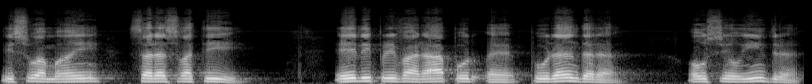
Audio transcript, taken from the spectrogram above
e sua mãe Sarasvati. Ele privará por, é, por Andara, ou senhor Indra,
